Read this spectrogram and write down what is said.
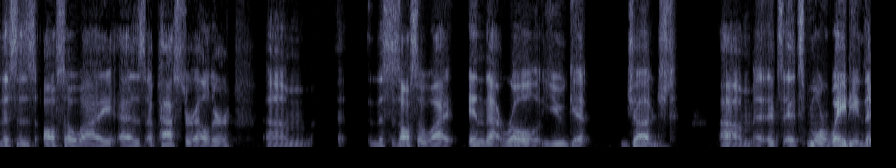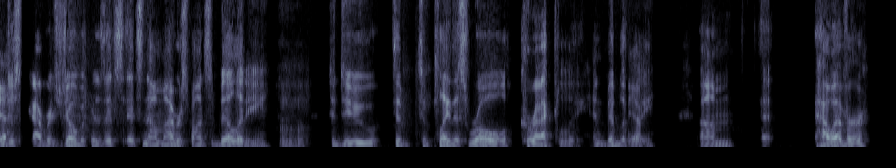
this is also why, as a pastor elder, um, uh, this is also why in that role you get judged. Um, it's it's more weighty than Yeah. just the average Joe because it's it's now my responsibility Mhm. to do to to play this role correctly and biblically. Um, eh, however,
